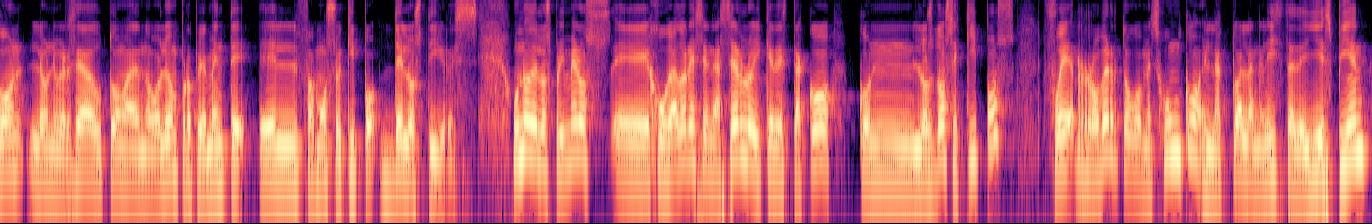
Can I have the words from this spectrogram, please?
con la Universidad Autónoma de Nuevo León, propiamente el famoso equipo de los Tigres. Uno de los primeros eh, jugadores en hacerlo y que destacó con los dos equipos fue Roberto Gómez Junco, el actual analista de ESPN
